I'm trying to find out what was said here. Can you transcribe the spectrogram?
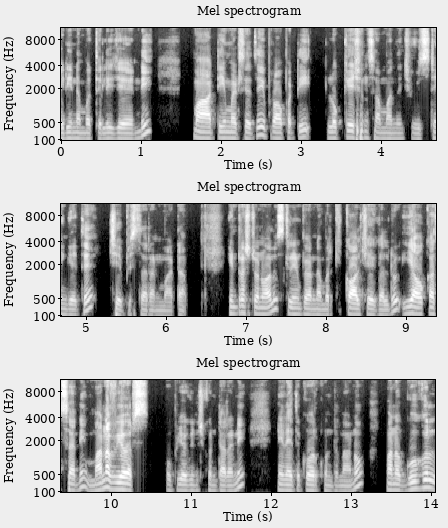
ఐడి నెంబర్ తెలియజేయండి. మా టీమ్మేట్స్ అయితే ఈ ప్రాపర్టీ లొకేషన్ సంబంధించి విజిటింగ్ అయితే చేపిస్తారనమాట ఇంట్రెస్ట్ ఉన్న వాళ్ళు స్క్రీన్పై ఉన్న నెంబర్కి కాల్ చేయగలరు. ఈ అవకాశాన్ని మన వ్యూవర్స్ ఉపయోగించుకుంటారని నేనైతే కోరుకుంటున్నాను. మన గూగుల్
